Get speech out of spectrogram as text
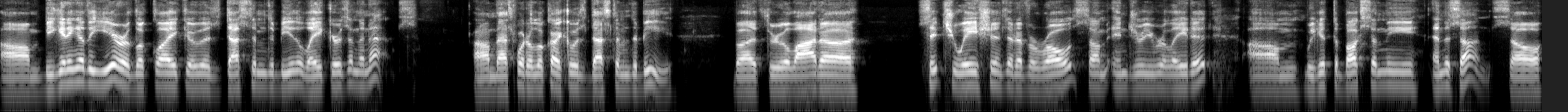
Um, beginning of the year, it looked like it was destined to be the Lakers and the Nets. Um, that's what it looked like it was destined to be. But through a lot of situations that have arose, some injury related, um, we get the Bucks and the and the Suns. So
